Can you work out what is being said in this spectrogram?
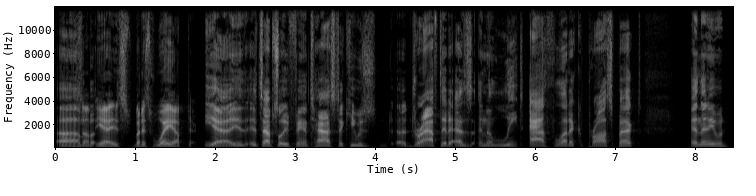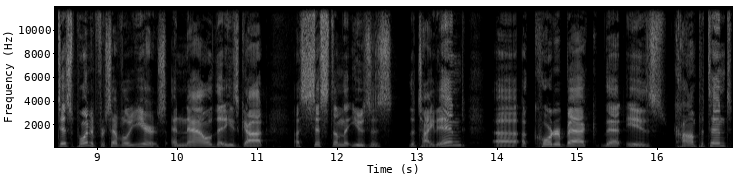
Um, Some- but yeah, it's but it's way up there. yeah, it, it's absolutely fantastic. He was uh, drafted as an elite athletic prospect, and then he was disappointed for several years. And now that he's got a system that uses the tight end, uh, a quarterback that is competent,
